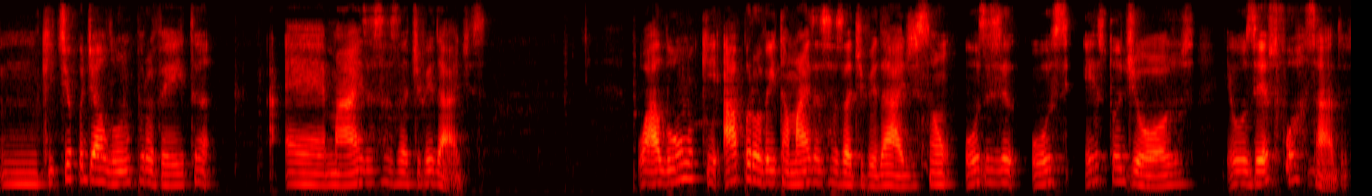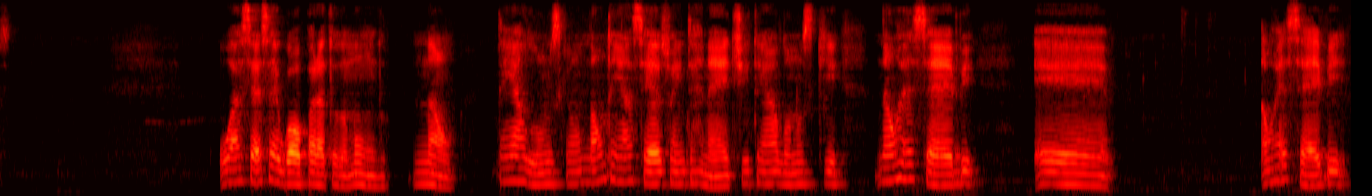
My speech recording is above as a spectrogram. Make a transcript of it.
Hum, que tipo de aluno aproveita é, mais essas atividades? O aluno que aproveita mais essas atividades são os, os estudiosos e os esforçados. O acesso é igual para todo mundo? Não tem alunos que não têm acesso à internet, tem alunos que não recebe, é, não recebe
